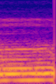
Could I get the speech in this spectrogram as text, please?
Hum.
